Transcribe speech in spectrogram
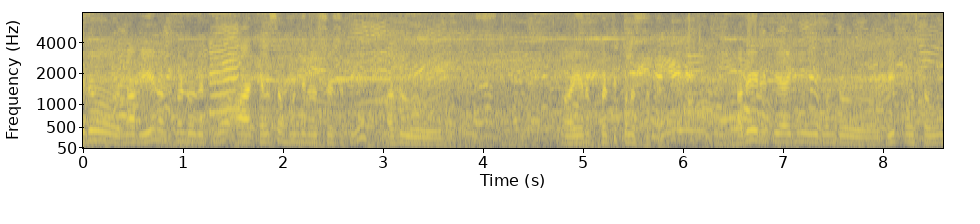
ಇದು ನಾವು ಏನು ಅಂದ್ಕೊಂಡು ಹೋಗಿರ್ತೀವೋ ಆ ಕೆಲಸ ಮುಂದಿನ ವರ್ಷ ಅದು ಏನು ಪ್ರತಿಫಲಿಸ್ತದೆ ಅದೇ ರೀತಿಯಾಗಿ ಈ ಒಂದು ದೀಪೋತ್ಸವವು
